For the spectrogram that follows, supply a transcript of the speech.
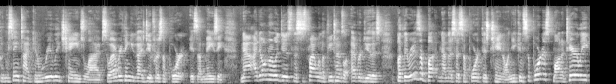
but at the same time can really change lives. So everything you guys do for support is amazing. Now, I don't normally do this. This is probably one of the few times I'll ever do this, but there is a button down there that says support this channel, and you can support us monetarily,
